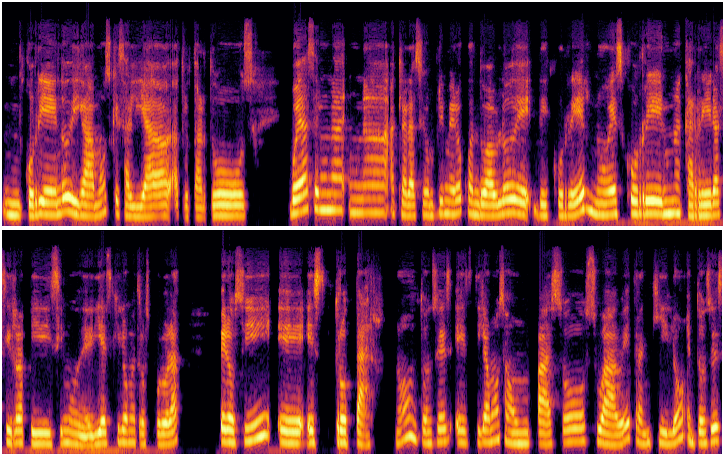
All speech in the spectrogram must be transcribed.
mm, corriendo, digamos, que salía a trotar dos. Voy a hacer una, aclaración primero, cuando hablo de, correr, no es correr una carrera así rapidísimo de 10 kilómetros por hora, pero sí eh, es trotar, ¿no? Entonces es, digamos, a un paso suave, tranquilo. Entonces,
